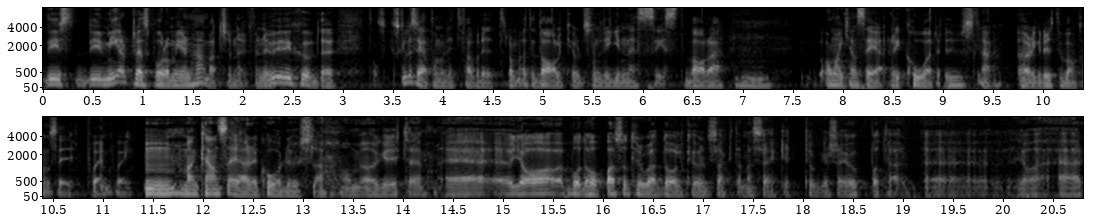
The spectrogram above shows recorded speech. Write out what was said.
det, är, det är mer press på dem i den här matchen nu. För nu är ju Skövde, jag skulle säga att de är lite favoriter. De möter Dalkurd som ligger näst sist. Bara, om man kan säga, rekordusla Örgryte bakom sig på en poäng. Mm, man kan säga rekordusla om Örgryte. Eh, jag både hoppas och tror att Dalkurd sakta men säkert tuggar sig uppåt här. Eh, jag är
